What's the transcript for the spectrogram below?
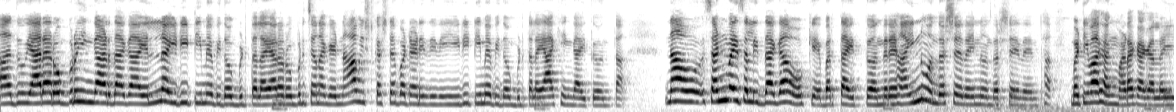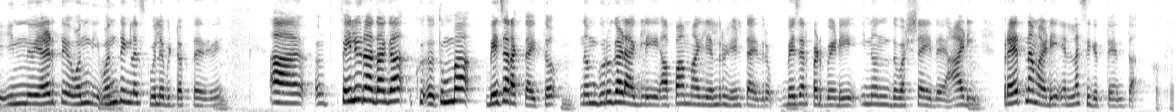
ಅದು ಯಾರೊಬ್ರು ಹಿಂಗ ಆಡಿದಾಗ ಎಲ್ಲ ಇಡೀ ಟೀಮೇ ಬಿದ್ದೋಗ್ಬಿಡ್ತಲ್ಲ ಯಾರೊಬ್ರು ಚೆನ್ನಾಗಿ ನಾವು ಇಷ್ಟು ಕಷ್ಟಪಟ್ಟು ಆಡಿದೀವಿ, ಇಡೀ ಟೀಮೇ ಬಿದ್ದೋಗ್ಬಿಡ್ತಲ್ಲ, ಯಾಕೆ ಹಿಂಗಾಯ್ತು ಅಂತ. ನಾವು ಸಣ್ಣ ವಯಸ್ಸಲ್ಲಿ ಇದ್ದಾಗ ಓಕೆ, ಬರ್ತಾ ಇತ್ತು. ಅಂದ್ರೆ ಹಾ, ಇನ್ನೂ ಒಂದು ವರ್ಷ ಇದೆ, ಇನ್ನೂ ವರ್ಷ ಇದೆ ಅಂತ. ಬಟ್ ಇವಾಗ ಹಂಗೆ ಮಾಡೋಕ್ಕಾಗಲ್ಲ ಇನ್ನು ಎರಡು ಒಂದು, ಒಂದ್ ತಿಂಗಳ ಸ್ಕೂಲೇ ಬಿಟ್ಟು ಹೋಗ್ತಾ ಇದೀವಿ. ಫೇಲ್ಯೂರ್ ಆದಾಗ ತುಂಬಾ ಬೇಜಾರಾಗ್ತಾ ಇತ್ತು ನಮ್ಮ ಗುರುಗಳಾಗ್ಲಿ ಅಪ್ಪ ಅಮ್ಮ ಆಗ್ಲಿ ಎಲ್ಲರೂ ಹೇಳ್ತಾ ಇದ್ರು ಬೇಜಾರ್ ಪಡಬೇಡಿ ಇನ್ನೊಂದು ವರ್ಷ ಇದೆ ಆಡಿ ಪ್ರಯತ್ನ ಮಾಡಿ ಎಲ್ಲ ಸಿಗುತ್ತೆ ಅಂತ. Okay.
